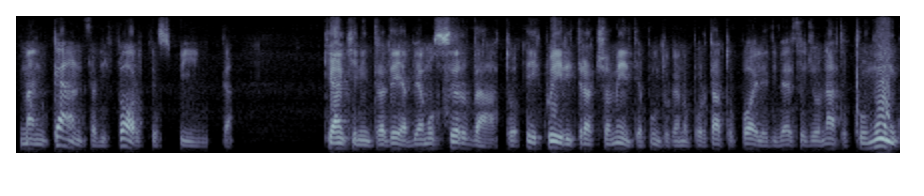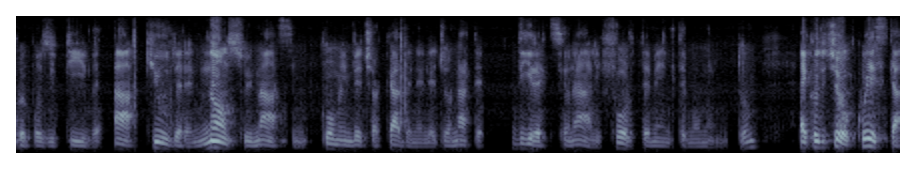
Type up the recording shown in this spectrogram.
mancanza di forte spinta che anche in intraday abbiamo osservato e quei ritracciamenti appunto che hanno portato poi le diverse giornate comunque positive a chiudere non sui massimi come invece accade nelle giornate direzionali fortemente momentum. Ecco, dicevo, questa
